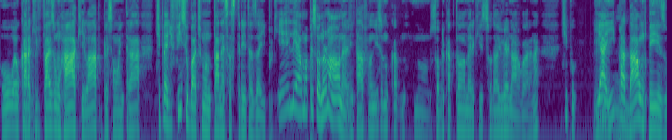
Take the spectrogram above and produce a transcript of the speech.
ou é o cara que faz um hack lá pro pessoal entrar. Tipo, é difícil o Batman tá nessas tretas aí, porque ele é uma pessoa normal, né? A gente tava falando isso no, no- sobre o Capitão América e Soldado Invernal agora, né? Tipo, e Uhum. aí, pra dar um peso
